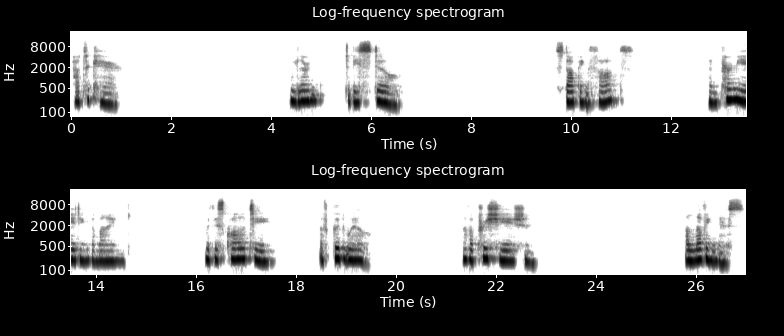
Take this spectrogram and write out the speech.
how to care. We learn to be still, stopping thoughts and permeating the mind with this quality of goodwill, of appreciation, a lovingness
